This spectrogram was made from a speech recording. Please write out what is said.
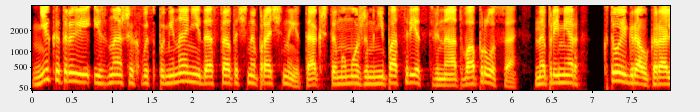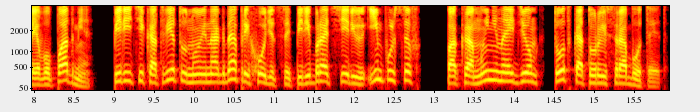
Некоторые из наших воспоминаний достаточно прочны, так что мы можем непосредственно от вопроса, например, кто играл королеву Падме, перейти к ответу, но иногда приходится перебрать серию импульсов, пока мы не найдем тот, который сработает.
